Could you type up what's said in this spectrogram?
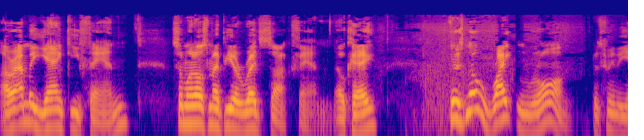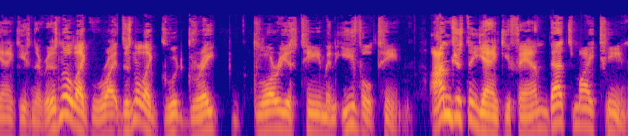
I'm a Yankee fan. Someone else might be a Red Sox fan. Okay, there's no right and wrong between the Yankees and the There's no like right. There's no like good, great, glorious team and evil team. I'm just a Yankee fan. That's my team.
